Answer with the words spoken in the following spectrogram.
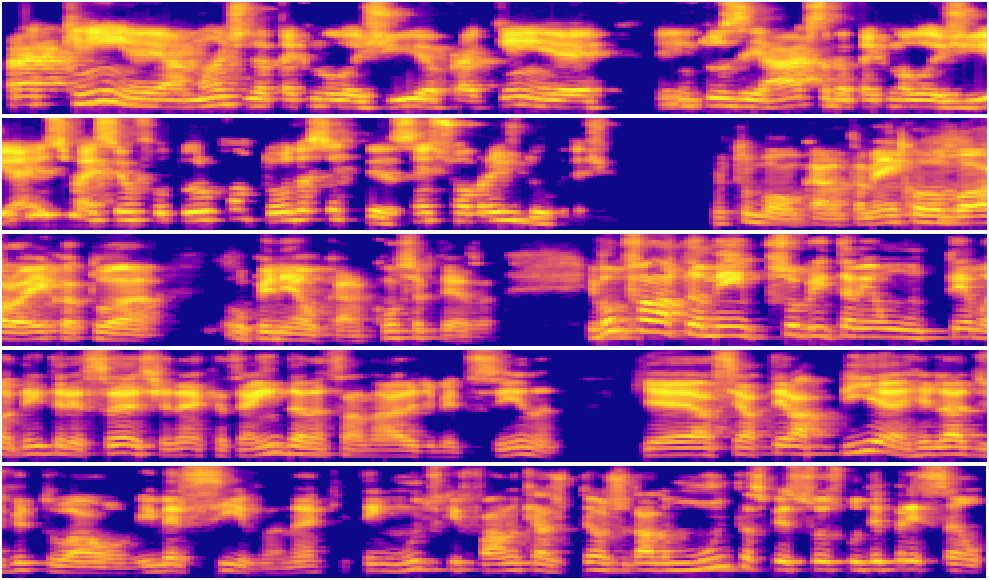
para quem é amante da tecnologia, para quem é entusiasta da tecnologia, isso vai ser o futuro com toda certeza, sem sombra de dúvidas. Muito bom, cara. Também corroboro aí com a tua opinião, cara, com certeza. E vamos falar também sobre também um tema bem interessante, né? Quer dizer, ainda nessa área de medicina, que é assim, a terapia em realidade virtual, imersiva, né? Que tem muitos que falam que tem ajudado muitas pessoas com depressão,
